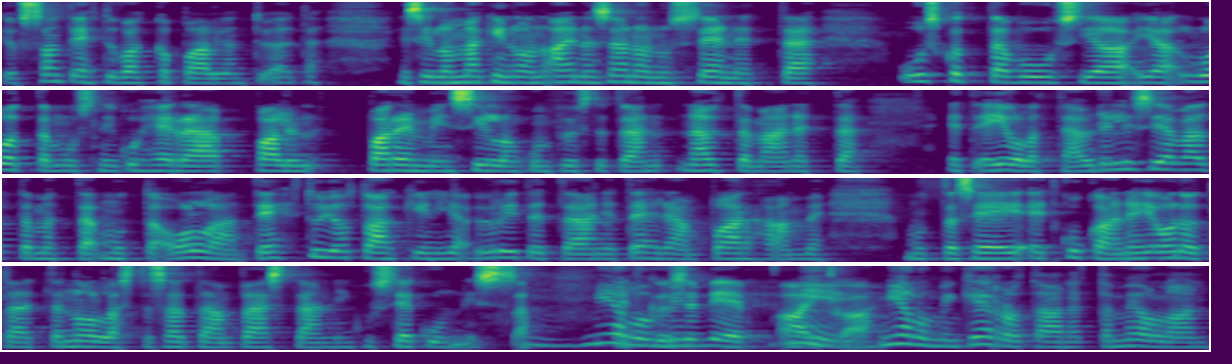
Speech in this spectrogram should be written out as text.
jossa on tehty vaikka paljon työtä. Ja silloin mäkin olen aina sanonut sen, että uskottavuus ja, ja luottamus niin kuin herää paljon paremmin silloin, kun pystytään näyttämään, että että ei olla täydellisiä välttämättä, mutta ollaan tehty jotakin ja yritetään ja tehdään parhaamme, mutta se ei, että kukaan ei odota, että nollasta sataan päästään niin kuin sekunnissa. Mm, mieluummin, kyllä se vie aikaa. Niin, mieluummin kerrotaan, että me ollaan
